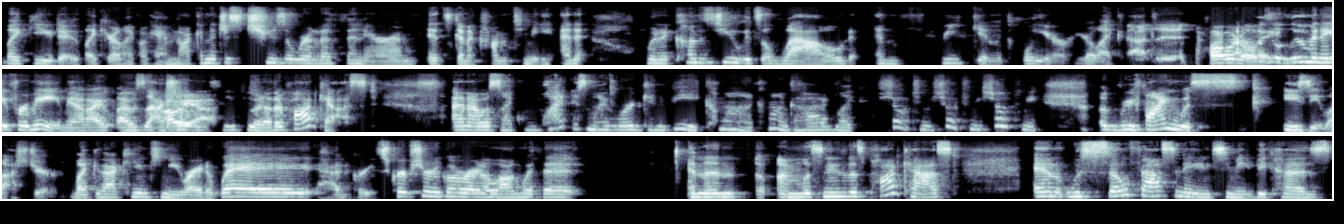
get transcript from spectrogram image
Like you did like you're like okay i'm not going to just choose a word out of thin air it's going to come to me. And it, when it comes to you it's loud and freaking clear. You're like that's it totally. that illuminate for me man. I, I was actually oh, yeah. listening to another podcast and i was like what is my word going to be? Come on come on god like show it to me show it to me show it to me. Uh, refine was easy last year. Like that came to me right away had great scripture to go right along with it. And then uh, i'm listening to this podcast and it was so fascinating to me because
